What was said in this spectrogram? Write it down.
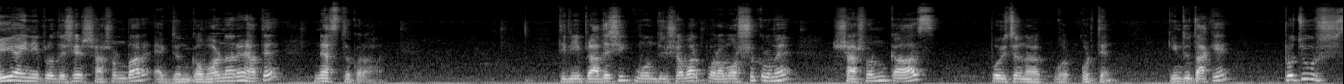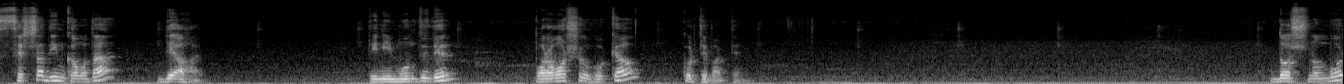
এই আইনে প্রদেশের শাসনভার একজন গভর্নরের হাতে ন্যস্ত করা হয়। তিনি প্রাদেশিক মন্ত্রিসভার পরামর্শক্রমে শাসন কাজ পরিচালনা করতেন, কিন্তু তাকে প্রচুর স্বেচ্ছাধীন ক্ষমতা দেওয়া হয়। তিনি মন্ত্রীদের পরামর্শ উপেক্ষাও করতে পারতেন। দশ নম্বর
